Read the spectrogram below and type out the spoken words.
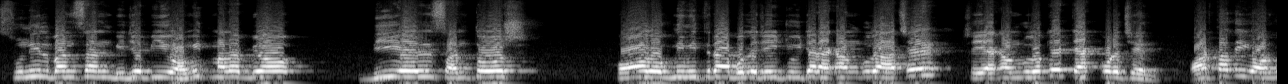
সুনীল বনসান, বিজেপি, অমিত মালব্য বিএল সন্তোষ পল অগ্নিমিত্রা বলে যেই টুইটার অ্যাকাউন্টগুলো আছে, সেই অ্যাকাউন্টগুলোকে ট্যাগ করেছেন। অর্থাৎ এই অর্ঘ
